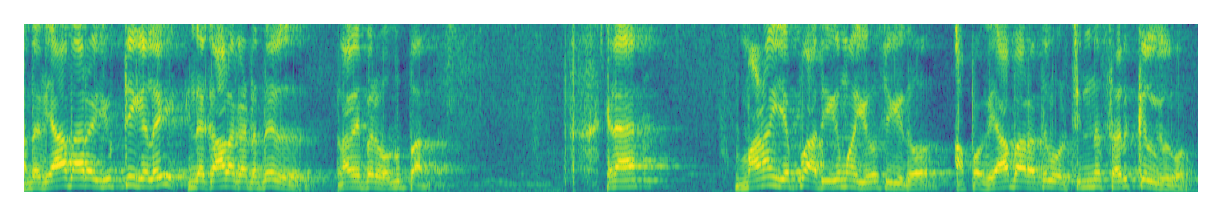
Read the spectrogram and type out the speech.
அந்த வியாபார யுக்திகளை இந்த காலகட்டத்தில் நிறைய பேர் வகுப்பாங்க. ஏன்னா மனம் எப்போ அதிகமாக யோசிக்குதோ அப்போ வியாபாரத்தில் ஒரு சின்ன சர்க்கிள்கள் வரும்.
